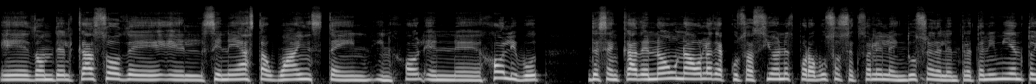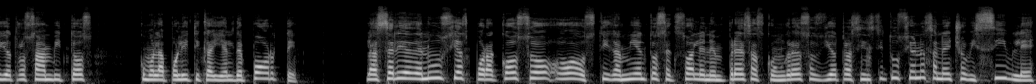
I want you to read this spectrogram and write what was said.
eh, donde el caso del cineasta Weinstein en, eh, Hollywood, desencadenó una ola de acusaciones por abuso sexual en la industria del entretenimiento y otros ámbitos como la política y el deporte. La serie de denuncias por acoso o hostigamiento sexual en empresas, congresos y otras instituciones han hecho visible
